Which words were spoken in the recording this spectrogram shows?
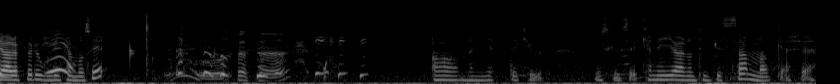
göra för roligt hemma hos er. Ja, men jättekul. Nu ska vi se, kan ni göra någonting tillsammans kanske?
